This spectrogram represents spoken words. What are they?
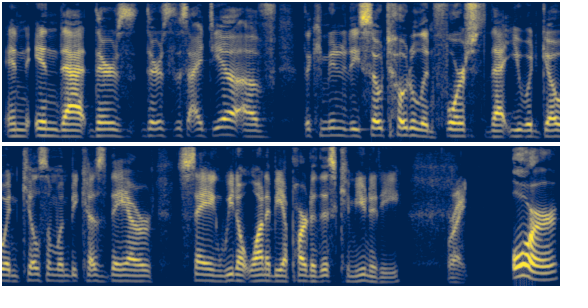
in in that there's there's this idea of the community so total and forced that you would go and kill someone because they are saying we don't want to be a part of this community. Right. Or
